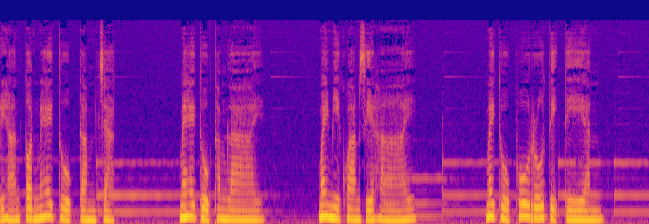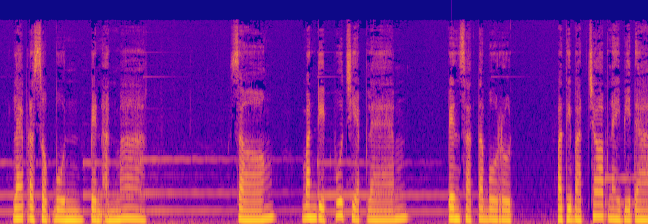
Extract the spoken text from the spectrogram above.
ริหารตนไม่ให้ถูกกำจัด ไม่ให้ถูกทำลาย ไม่มีความเสียหาย ไม่ถูกผู้รู้ติเตียน และประสบบุญเป็นอันมาก 2. บัณฑิตผู้เฉียบแหลม เป็นสัตบุรุษ ปฏิบัติชอบในบิดา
